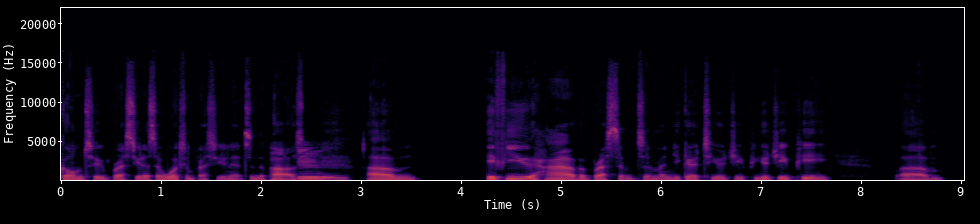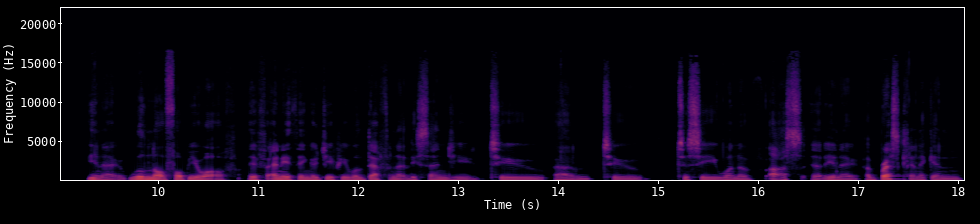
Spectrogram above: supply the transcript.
gone to breast units and worked in breast units in the past. Mm. Um, if you have a breast symptom and you go to your GP, your GP, um, you know, will not fob you off. If anything, your GP will definitely send you to um, to to see one of us, uh, you know, a breast clinic in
